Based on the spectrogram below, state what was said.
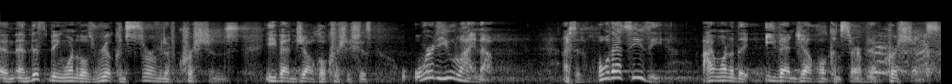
and, and this being one of those real conservative Christians, evangelical Christians, she says, Where do you line up? I said, Oh, that's easy. I'm one of the evangelical conservative Christians.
